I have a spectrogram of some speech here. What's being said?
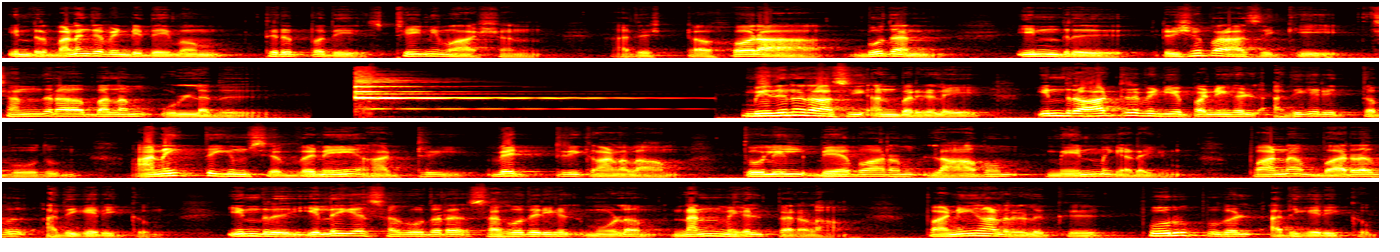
இன்று வணங்க வேண்டிய தெய்வம் திருப்பதி ஸ்ரீனிவாசன். அதிர்ஷ்டஹோரா புதன். இன்று ரிஷபராசிக்கு சந்திராபலம் உள்ளது. மிதனராசி அன்பர்களே இன்று ஆற்ற வேண்டிய பணிகள் அதிகரித்த போதும் அனைத்தையும் செவ்வனே ஆற்றி வெற்றி காணலாம். தொழில் வியாபாரம் லாபம் மேன்மையடையும். பண வரவு அதிகரிக்கும். இன்று இளைய சகோதர சகோதரிகள் மூலம் நன்மைகள் பெறலாம். பணியாளர்களுக்கு பொறுப்புகள் அதிகரிக்கும்.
